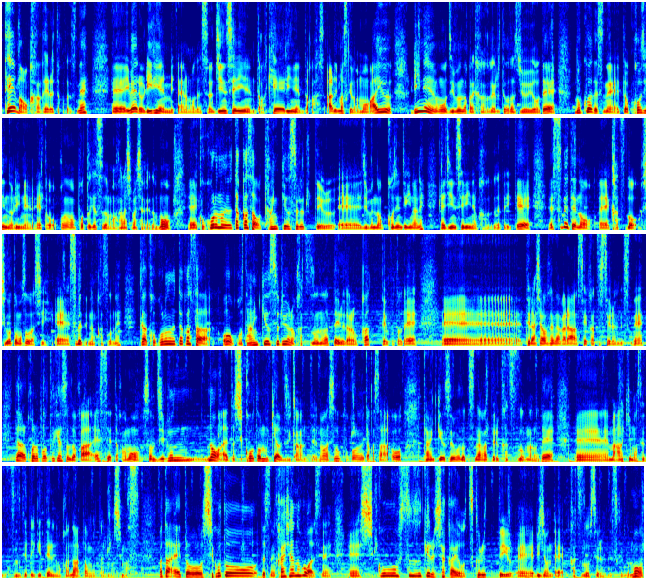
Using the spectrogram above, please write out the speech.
テーマを掲げるってことですね、えー、いわゆる理念みたいなものですね人生理念とか経営理念とかありますけどもああいう理念を自分の中で掲げるってことは重要で僕はですね、えっと、個人の理念、えっと、このポッドキャストでも話しましたけども、えー、心の豊かさを探求するっていう、えー、自分の個人的なね人生理念を掲げていて全ての活動仕事もそうだし、えー、全ての活動ねが心の豊かさをこう探求するような活動になっているだろうかっていうことで、えー、照らし合わせながら生活してるんですね。だからこのポッドキャストとかエッセイとかもその自分の、えー、と思考と向き合う時間っていうのはすごく心の豊かさを探求することとつながってる活動なので、えーまあ、飽きもせず続けていけてるのかなと思ったりもします。また、えー、と仕事ですね会社の方はですね、えー、思考し続ける社会を作るっていう、え、ビジョンで活動してるんですけども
